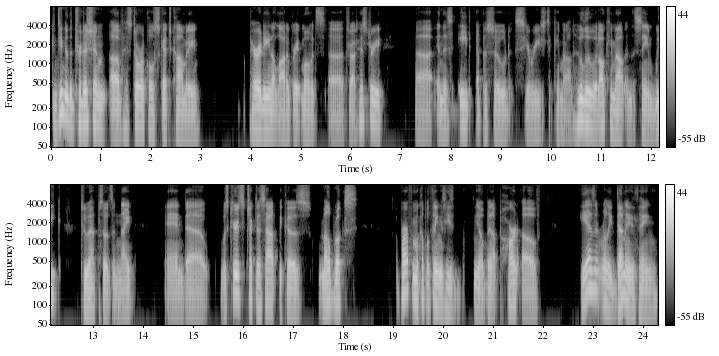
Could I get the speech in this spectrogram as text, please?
continue the tradition of historical sketch comedy parodying a lot of great moments uh, throughout history. Uh, in this eight episode series that came out on Hulu, it all came out in the same week, two episodes a night, and uh, was curious to check this out because Mel Brooks, apart from a couple of things he's you know been a part of, he hasn't really done anything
